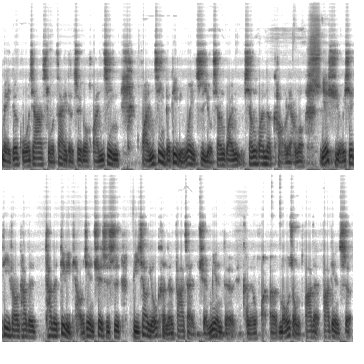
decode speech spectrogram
每个国家所在的这个环境环境的地理位置有相关相关的考量哦？也许有一些地方，它的它的地理条件确实是比较有可能。发展全面的可能，呃，某种发展发电设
